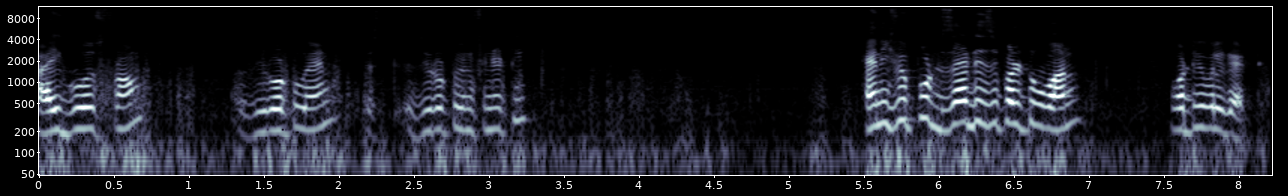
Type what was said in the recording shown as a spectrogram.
I goes from 0 to n 0 to infinity. And if you put z is equal to 1 what you will get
